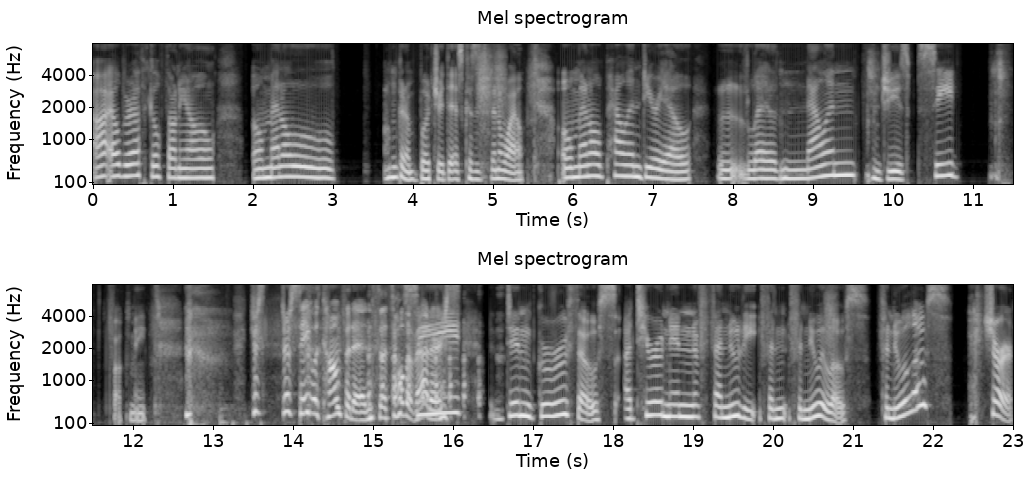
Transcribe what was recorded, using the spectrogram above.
Ah, Elbereth Gilthoniel, Omenel. I'm going to butcher this because it's been a while. Omenel Palindiriel, Lenalin. Jeez, see. Fuck me. Just just say it with confidence. That's all that matters. Si Dingaruthos, Atironin Fanuli, Fan, Fanuilos. Fanuilos? Sure.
